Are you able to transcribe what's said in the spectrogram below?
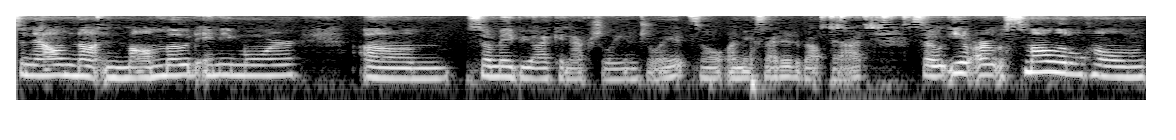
So now I'm not in mom mode anymore. Um, so maybe I can actually enjoy it. So I'm excited about that. So our small little home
